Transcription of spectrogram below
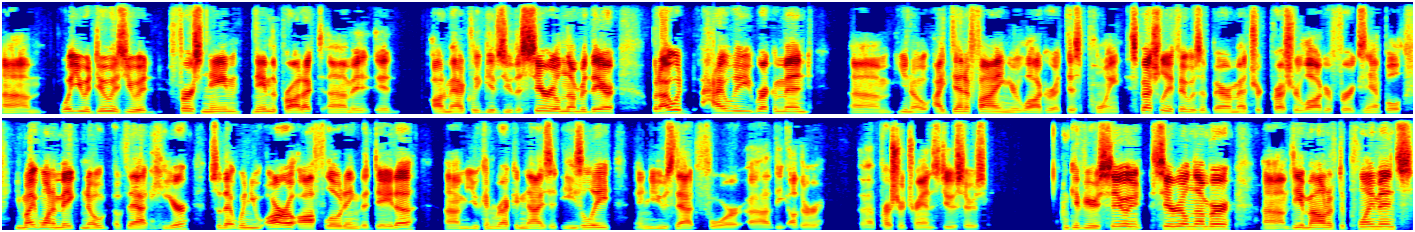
Um, what you would do is you would first name, name the product. Um, it, it, automatically gives you the serial number there, but I would highly recommend um, you know, identifying your logger at this point, especially if it was a barometric pressure logger, for example, you might want to make note of that here so that when you are offloading the data, um, you can recognize it easily and use that for uh, the other uh, pressure transducers. I'll give you your serial, serial number, um, the amount of deployments,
